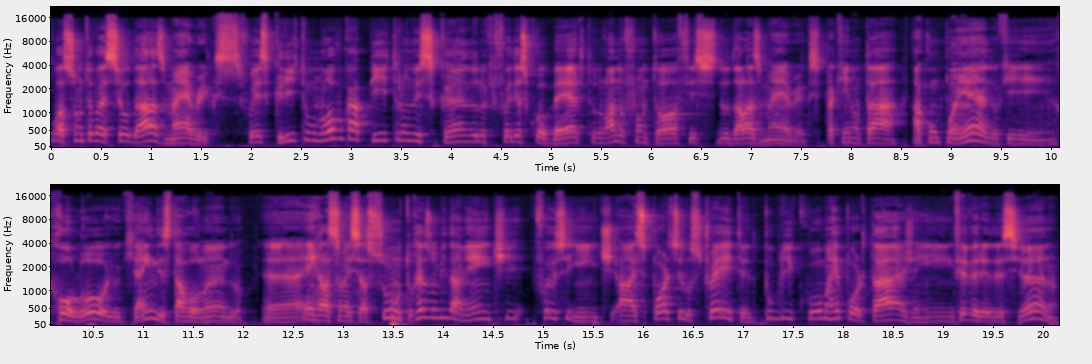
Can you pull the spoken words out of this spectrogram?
o assunto vai ser o Dallas Mavericks. Foi escrito um novo capítulo no escândalo que foi descoberto lá no front office do Dallas Mavericks. Para quem não está acompanhando o que rolou e o que ainda está rolando é, em relação a esse assunto, resumidamente foi o seguinte: a Sports Illustrated publicou uma reportagem em fevereiro desse ano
